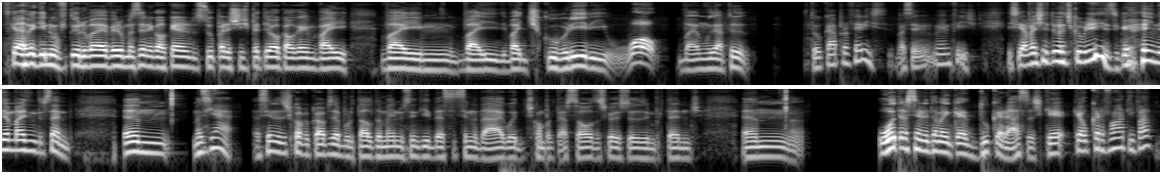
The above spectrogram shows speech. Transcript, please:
se calhar daqui no futuro vai haver uma cena qualquer super XPTO que alguém vai, vai, vai, vai descobrir e uou, vai mudar tudo. Estou cá para ver isso, vai ser mesmo fixe. E se calhar vais ser tu a descobrir isso, que é ainda mais interessante. Um, mas já, yeah, a cena dos cover crops é brutal também no sentido dessa cena da água, de descompactar solos, as coisas todas importantes. Um, outra cena também que é do caraças, que é, que é o carvão ativado.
